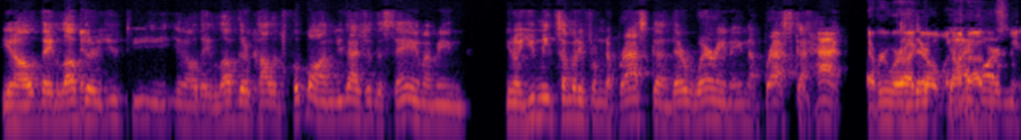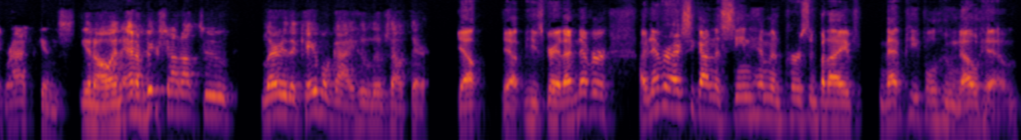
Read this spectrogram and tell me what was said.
You know, they love their UT, you know, they love their college football, and you guys are the same. I mean, you know, you meet somebody from Nebraska and they're wearing a Nebraska hat. Everywhere I go when I'm out Nebraskans, you know, and, and a big shout out to Larry the cable guy who lives out there. Yep, yep, he's great. I've never I've never actually gotten to seen him in person, but I've met people who know him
